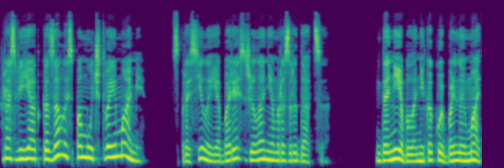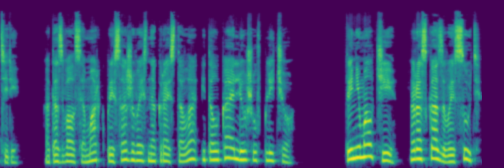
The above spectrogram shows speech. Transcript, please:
«Разве я отказалась помочь твоей маме?» — спросила я, борясь с желанием разрыдаться. «Да не было никакой больной матери», — отозвался Марк, присаживаясь на край стола и толкая Лёшу в плечо. «Ты не молчи, рассказывай суть».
